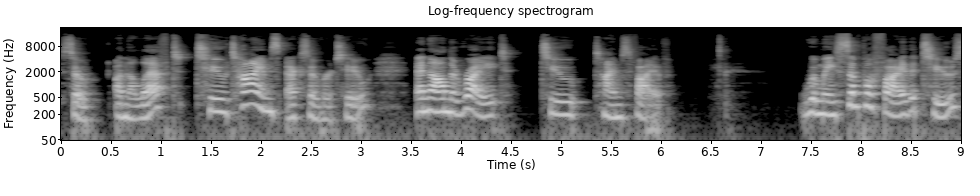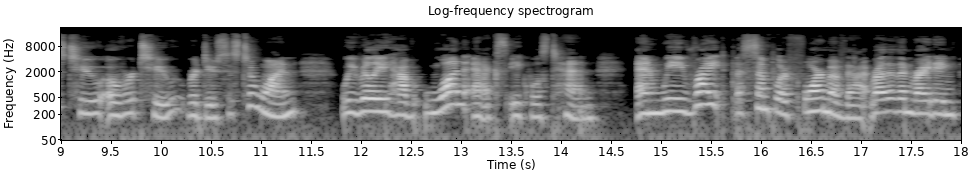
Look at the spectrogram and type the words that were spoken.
So on the left, 2 times x over 2, and on the right, 2 times 5. When we simplify the 2's, 2 over 2 reduces to 1. We really have 1x equals 10. And we write a simpler form of that rather than writing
